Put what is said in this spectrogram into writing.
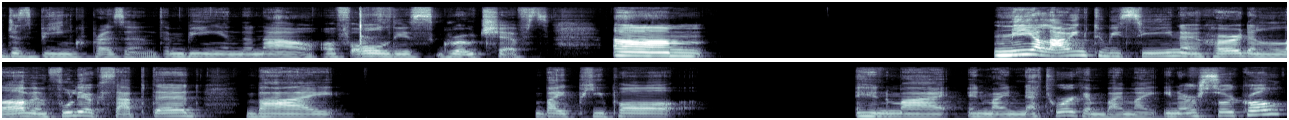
just being present and being in the now of all these growth shifts. Um me allowing to be seen and heard and loved and fully accepted by by people in my in my network and by my inner circle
